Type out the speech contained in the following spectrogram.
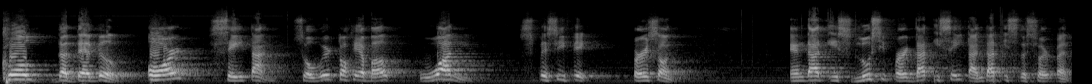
called the devil or Satan. So we're talking about one specific person. And that is Lucifer, that is Satan, that is the serpent.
